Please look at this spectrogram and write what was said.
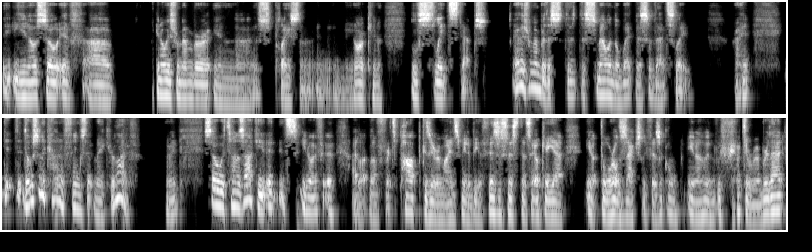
you know so if uh, I can always remember in uh, this place in, in, in, New York, you know, little slate steps. I always remember this, the, the smell and the wetness of that slate, right? Th- th- those are the kind of things that make your life, right? So with Tanizaki, it, it's, you know, if, uh, I love Fritz Popp because it reminds me to be a physicist and say, okay, yeah, you know, the world is actually physical, you know, and we have to remember that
